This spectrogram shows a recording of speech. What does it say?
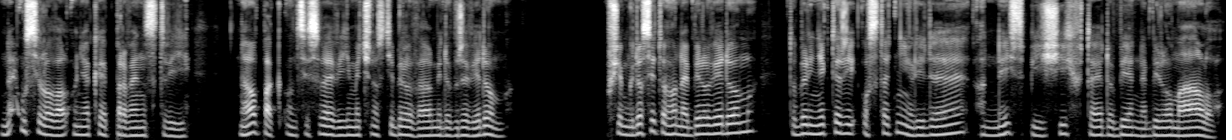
neusiloval o nějaké prvenství, naopak on si své výjimečnosti byl velmi dobře vědom. Ovšem, kdo si toho nebyl vědom, to byli někteří ostatní lidé a nejspíš jich v té době nebylo málo.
